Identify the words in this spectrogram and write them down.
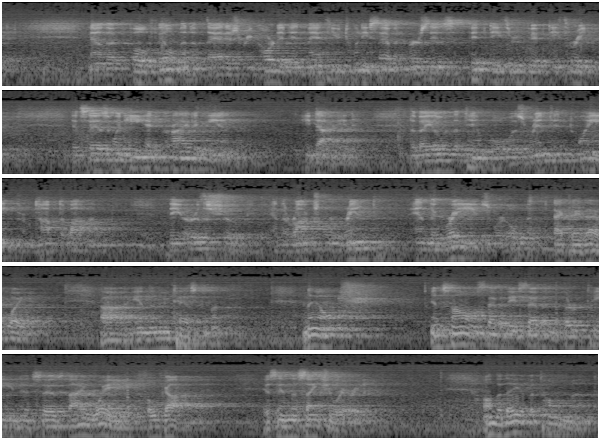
Now the fulfillment of that is recorded in Matthew 27, verses 50 through 53. It says, When he had cried again, he died. The veil of the temple was rent in twain from top to bottom. The earth shook, and the rocks were rent, and the graves were opened. Exactly that way uh, in the New Testament. Now, in Psalm 77, 13, it says, Thy way, O God, is in the sanctuary. On the Day of Atonement,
